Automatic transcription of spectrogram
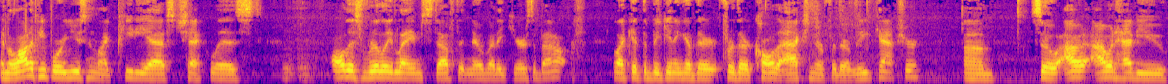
And a lot of people are using like PDFs, checklists, all this really lame stuff that nobody cares about like at the beginning of their for their call to action or for their lead capture. Um, so I, I, would have you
